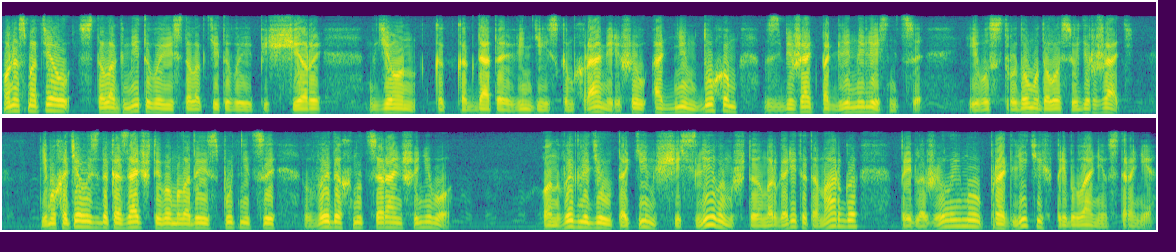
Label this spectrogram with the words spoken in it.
Он осмотрел сталагмитовые и сталактитовые пещеры, где он, как когда-то в индийском храме, решил одним духом взбежать по длинной лестнице. Его с трудом удалось удержать. Ему хотелось доказать, что его молодые спутницы выдохнутся раньше него. Он выглядел таким счастливым, что Маргарита Тамарго предложила ему продлить их пребывание в стране.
